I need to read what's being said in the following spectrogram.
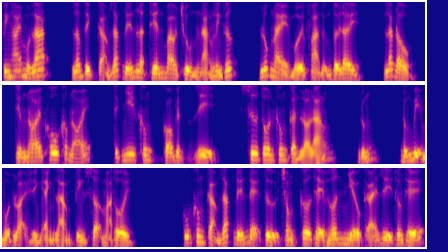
Kinh hãi một lát, Lâm Tịch cảm giác đến Lật Thiên bao trùm nàng linh thức, lúc này mới phản ứng tới đây, lắc đầu, tiếng nói khô không nói, Tịch Nhi không có việc gì, sư tôn không cần lo lắng, đúng, đúng bị một loại hình ảnh làm kinh sợ mà thôi. Cũng không cảm giác đến đệ tử trong cơ thể hơn nhiều cái gì thương thế,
